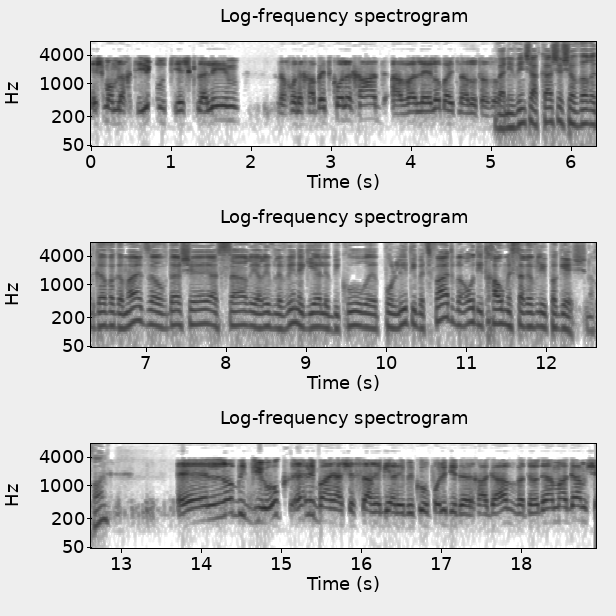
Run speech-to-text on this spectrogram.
יש ממלכתיות, יש כללים, אנחנו נכבד כל אחד, אבל uh, לא בהתנהלות הזאת. ואני מבין שהקש ששבר את גב הגמל זה העובדה שהשר יריב לוין הגיע לביקור פוליטי בצפת, ועוד איתך הוא מסרב להיפגש, נכון? Uh, לא בדיוק, אין לי בעיה ששר יגיע לביקור פוליטי דרך אגב, ואתה יודע מה גם ש...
